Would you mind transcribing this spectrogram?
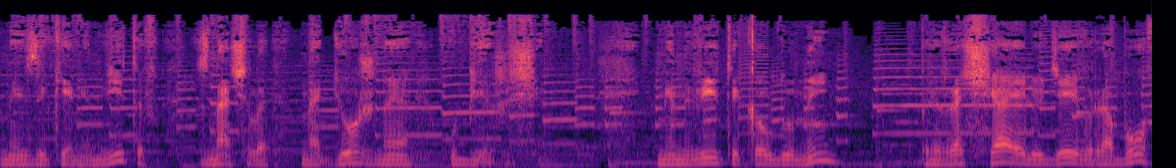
на языке минвитов значило «надежное убежище». Минвиты-колдуны, превращая людей в рабов,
